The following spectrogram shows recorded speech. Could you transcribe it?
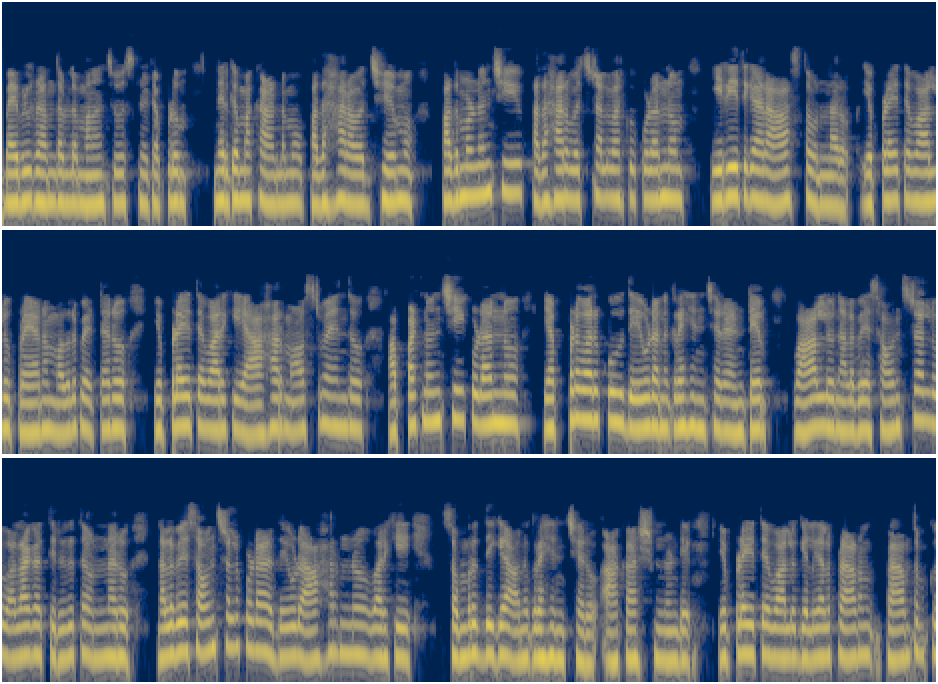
బైబిల్ గ్రంథంలో మనం చూసుకునేటప్పుడు నిర్గమకాండము పదహారవ అధ్యాయము పదమూడు నుంచి పదహారు వచనాల వరకు కూడాను ఈ రీతిగా రాస్తూ ఉన్నారు. ఎప్పుడైతే వాళ్ళు ప్రయాణం మొదలు పెట్టారో ఎప్పుడైతే వారికి ఆహారం అవసరమైందో అప్పటి నుంచి కూడాను ఎప్పటి వరకు దేవుడు అనుగ్రహించారంటే వాళ్ళు నలభై సంవత్సరాలు అలాగా తిరుగుతూ ఉన్నారు. నలభై సంవత్సరాలు కూడా దేవుడు ఆహారంను వారికి సమృద్ధిగా అనుగ్రహించారు ఆకాశం నుండి. ఎప్పుడైతే వాళ్ళు గెలగల ప్రాణం ప్రాంతంకు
